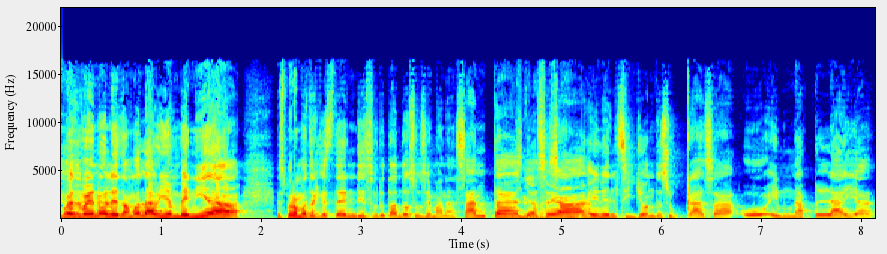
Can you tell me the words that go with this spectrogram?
Pues bueno, les damos la bienvenida. Esperamos de que estén disfrutando su Semana Santa, ya sea Santa. en el sillón de su casa o en una playa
